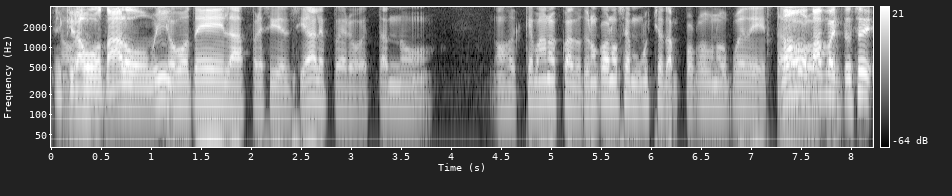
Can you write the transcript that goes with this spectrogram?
Es No, que la votaron, lo mío. Yo voté las presidenciales, pero estas no. No, es que, mano, cuando tú no conoces mucho, tampoco uno puede estar. No, ahí. entonces,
